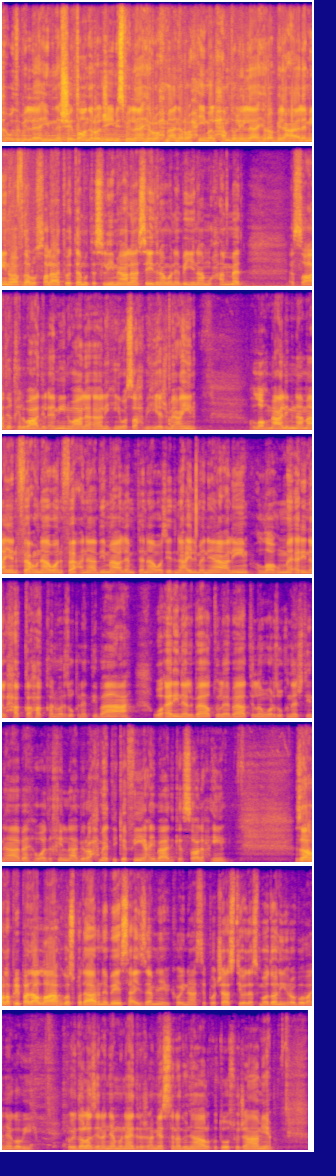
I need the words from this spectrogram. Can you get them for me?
أعوذ بالله من الشيطان الرجيم. بسم الله الرحمن الرحيم. الحمد لله رب العالمين وأفضل الصلاة وتم التسليم على سيدنا ونبينا محمد الصادق الوعد الأمين وعلى آله وصحبه أجمعين. اللهم علمنا ما ينفعنا وانفعنا بما علمتنا وزدنا علما يا عليم. اللهم أرنا الحق حقا وارزقنا اتباعه وأرنا الباطل باطلا وارزقنا اجتنابه وادخلنا برحمتك في عبادك الصالحين. Zahvala pripada Allahu, gospodaru nebesa i zemlje, koji nas je počastio da smo od onih robova njegovih koji dolaze na njemu najdraža mjesta na Dunjalku, to su džamije.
